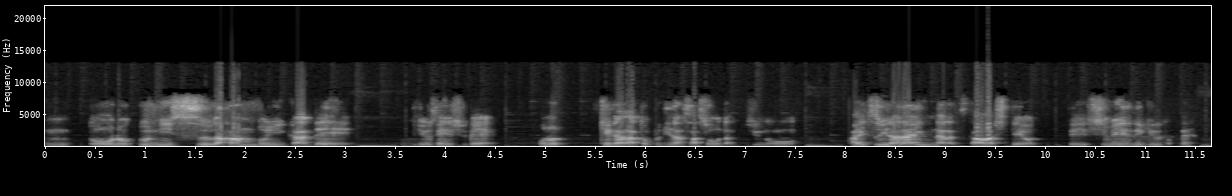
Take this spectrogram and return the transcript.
うん。うん、登録日数が半分以下で、っていう選手で、この怪我が特になさそうだっていうのを、うんあいついらないんなら使わしてよって指名できるとかね。うん。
